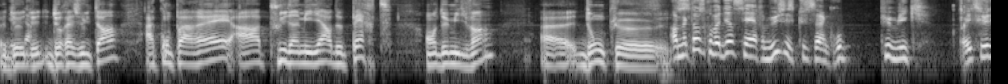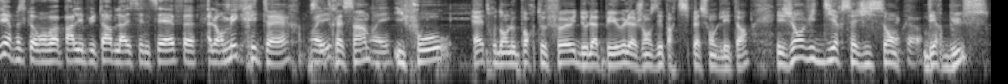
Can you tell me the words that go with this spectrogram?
De, de, de, résultats à comparer à plus d'un milliard de pertes en 2020. Euh, donc, euh, en même temps, ce qu'on va dire, c'est Airbus. Est-ce que c'est un groupe public? Oui, ce que je veux dire, parce qu'on va parler plus tard de la SNCF. Alors mes critères, c'est très simple. Il faut être dans le portefeuille de l'APE, l'Agence des participations de l'État. Et j'ai envie de dire, s'agissant d'Airbus,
